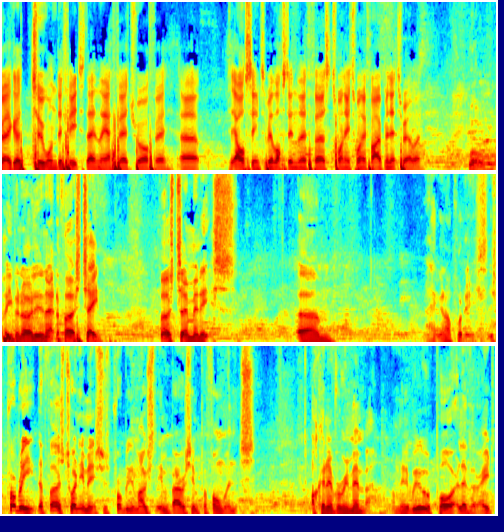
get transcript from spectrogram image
Craig, a 2 1 defeat today in the FA Trophy. Uh, it all seemed to be lost in the first 20 25 minutes, really. Well, even earlier than that, the first 10. First 10 minutes, um, how can I put this? It's probably the first 20 minutes was probably the most embarrassing performance I can ever remember. I mean, we were poor at Leatherhead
